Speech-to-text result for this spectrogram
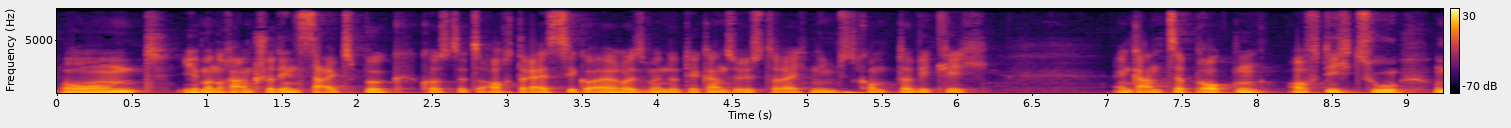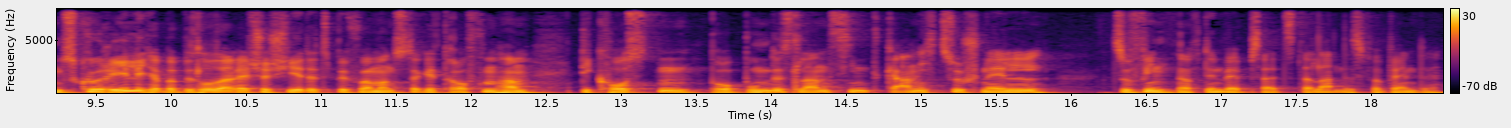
Und ich habe mir noch angeschaut, in Salzburg kostet es auch 30 Euro. Also wenn du dir ganz Österreich nimmst, kommt da wirklich ein ganzer Brocken auf dich zu. Und skurril, ich habe ein bisschen recherchiert jetzt, bevor wir uns da getroffen haben, die Kosten pro Bundesland sind gar nicht so schnell zu finden auf den Websites der Landesverbände.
